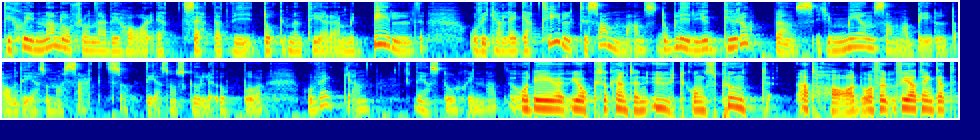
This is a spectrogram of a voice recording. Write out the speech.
Till skillnad då från när vi har ett sätt att vi dokumenterar med bild och vi kan lägga till tillsammans, då blir det ju gruppens gemensamma bild av det som har sagts och det som skulle upp på, på väggen. Det är en stor skillnad. Och det är ju också kanske en utgångspunkt att ha då, för, för jag tänker att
